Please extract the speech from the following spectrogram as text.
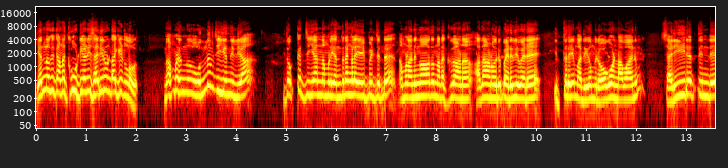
എന്നൊക്കെ കണക്ക് കൂട്ടിയാണ് ഈ ശരീരം ഉണ്ടാക്കിയിട്ടുള്ളത്. നമ്മളിന്ന് ഒന്നും ചെയ്യുന്നില്ല ഇതൊക്കെ ചെയ്യാൻ നമ്മൾ യന്ത്രങ്ങളെ ഏൽപ്പിച്ചിട്ട് നമ്മൾ അനങ്ങാതെ നടക്കുകയാണ്. അതാണ് ഒരു പരിധി വരെ ഇത്രയും അധികം രോഗം ഉണ്ടാവാനും ശരീരത്തിന്റെ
